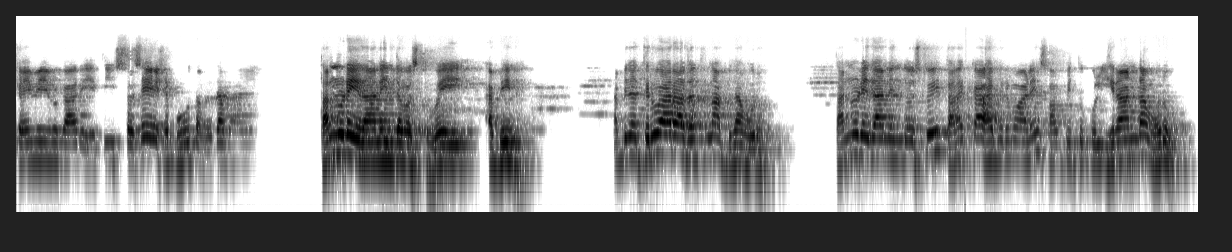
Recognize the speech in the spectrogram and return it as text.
ஸ்வயமேவ காரியதி ஸ்வசேஷ பூதம் இதம் தன்னுடையதான இந்த வஸ்துவை அப்படின்னு. அப்படிதான் திருவாராதத்துலாம் அப்படிதான் வரும். தன்னுடையதான இந்த வஸ்துவை தனக்காக பெருமாளே சமர்ப்பித்துக் கொள்கிறான் தான் வரும்.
